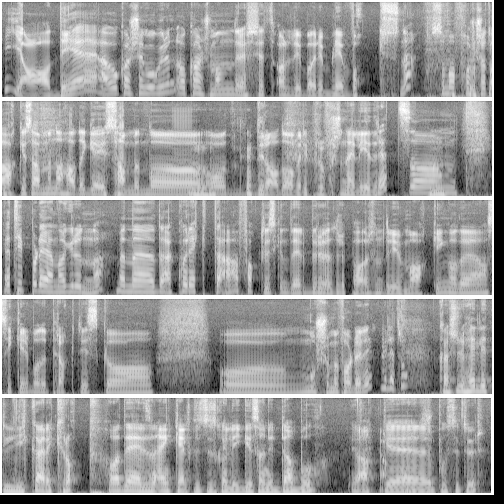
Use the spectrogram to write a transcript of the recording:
Ja, det er jo kanskje en god grunn. Og kanskje man rett og slett aldri bare ble voksne. som har fortsatt ake sammen og ha det gøy sammen og, mm. og dra det over i profesjonell idrett. Så mm. jeg tipper det er en av grunnene. Men eh, det er korrekt. Det er faktisk en del brødrepar som driver med aking, og det har sikkert både praktisk og, og morsomme fordeler, vil jeg tro. Kanskje du har litt likere kropp, og det er liksom enkelt hvis du skal ligge sånn i double i akepositur. Ja,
